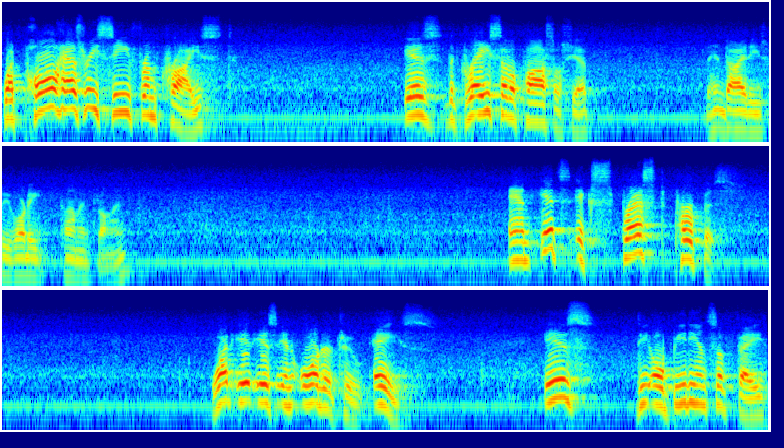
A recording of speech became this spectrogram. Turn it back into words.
What Paul has received from Christ is the grace of apostleship, the Hendiadys we've already commented on, and its expressed purpose, what it is in order to, eis, is the obedience of faith,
